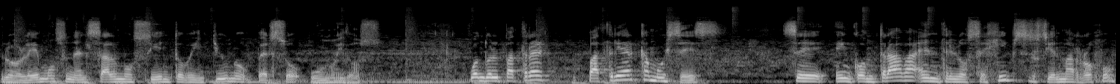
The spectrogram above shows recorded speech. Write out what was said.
Lo leemos en el Salmo 121, verso 1 y 2. Cuando el patriarca Moisés se encontraba entre los egipcios y el mar rojo,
